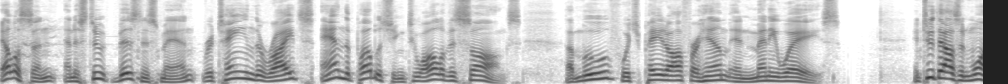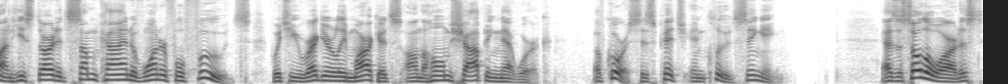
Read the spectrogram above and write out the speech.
Ellison, an astute businessman, retained the rights and the publishing to all of his songs, a move which paid off for him in many ways. In 2001, he started Some Kind of Wonderful Foods, which he regularly markets on the Home Shopping Network. Of course, his pitch includes singing. As a solo artist,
